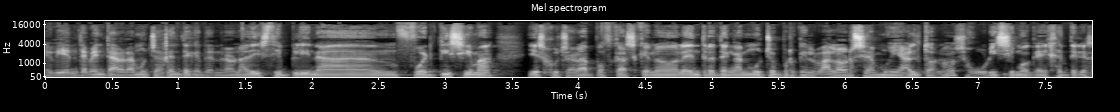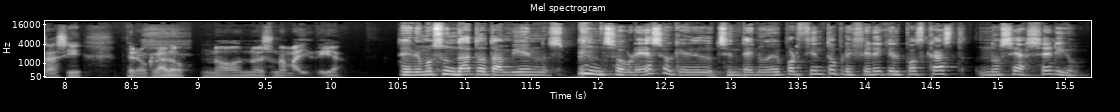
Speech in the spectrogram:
Evidentemente habrá mucha gente que tendrá una disciplina fuertísima y escuchará podcasts que no le entretengan mucho porque el valor sea muy alto, ¿no? Segurísimo que hay gente que es así, pero claro, no, no es una mayoría. Tenemos un dato también sobre eso, que el 89% prefiere que el podcast no sea serio.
